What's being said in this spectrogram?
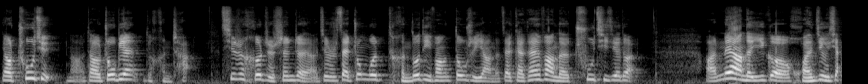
要出去啊，到周边就很差。其实何止深圳啊，就是在中国很多地方都是一样的。在改革开放的初期阶段啊，那样的一个环境下，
